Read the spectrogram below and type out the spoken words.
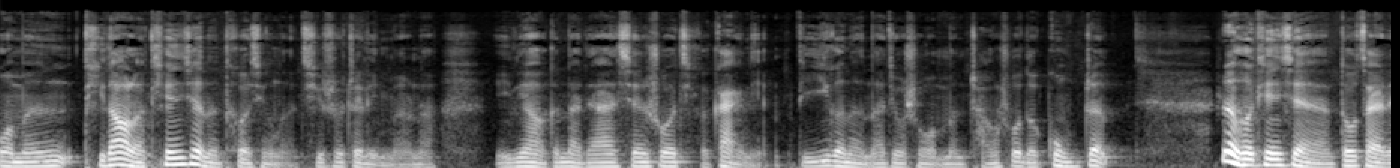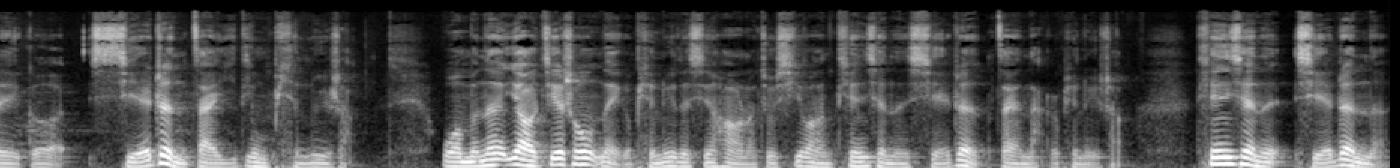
我们提到了天线的特性呢，其实这里面呢，一定要跟大家先说几个概念。第一个呢，那就是我们常说的共振。任何天线都在这个谐振在一定频率上，我们呢要接收哪个频率的信号呢？就希望天线的谐振在哪个频率上。天线的谐振呢，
